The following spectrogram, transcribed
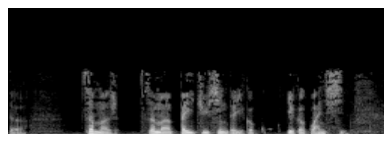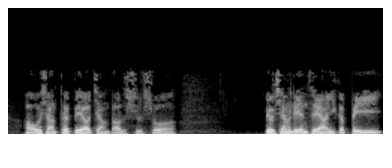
的这么这么悲剧性的一个一个关系。好，我想特别要讲到的是说，柳湘莲这样一个被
